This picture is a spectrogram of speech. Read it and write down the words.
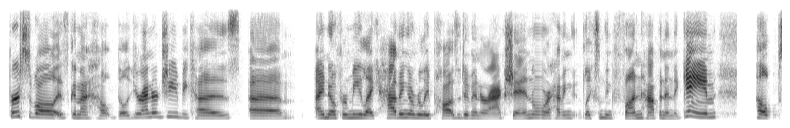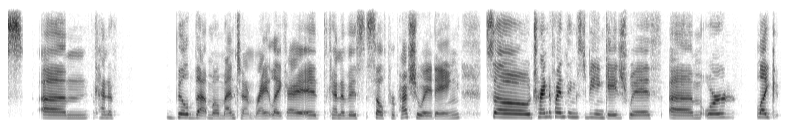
first of all is going to help build your energy because um I know for me like having a really positive interaction or having like something fun happen in the game helps um kind of build that momentum, right? Like I it kind of is self-perpetuating. So trying to find things to be engaged with um or like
